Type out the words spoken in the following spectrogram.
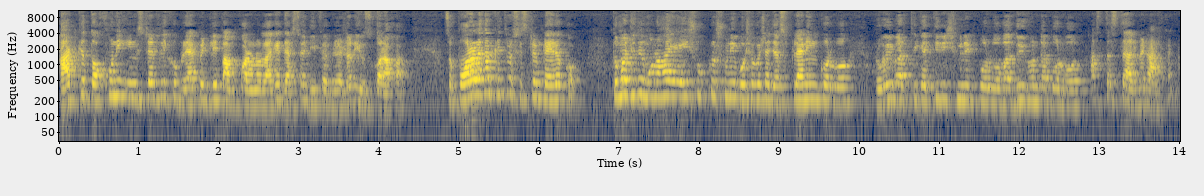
হার্টকে তখনই ইনস্ট্যান্টলি খুব র্যাপিডলি পাম্প করানো লাগে দ্যাটস ওয়াই ডিফিব্রিলেটর ইউজ করা হয়। সো পড়ালেখার ক্ষেত্রে সিস্টেমটা এরকম। তোমার যদি মনে হয় এই শুক্র, শনি বসে বসে জাস্ট প্ল্যানিং করব, রবিবার থেকে তিরিশ মিনিট পড়ব বা দুই ঘণ্টা পড়ব, আস্তে আস্তে আসবে এটা আসবে না।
